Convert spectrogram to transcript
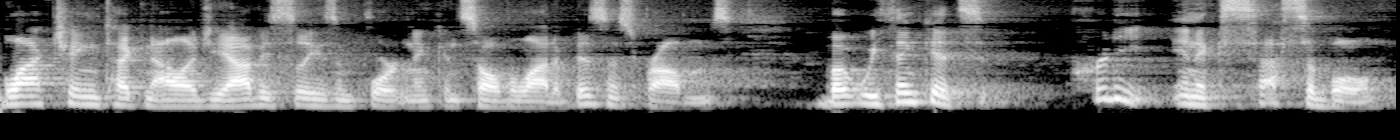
blockchain technology obviously is important and can solve a lot of business problems, but we think it's pretty inaccessible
